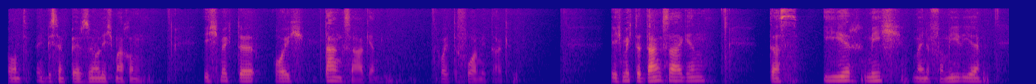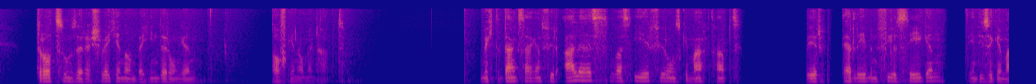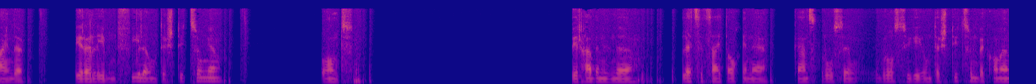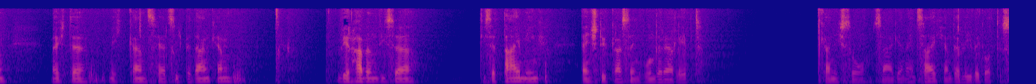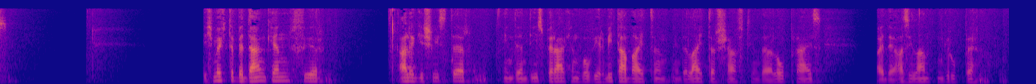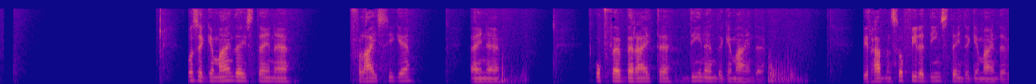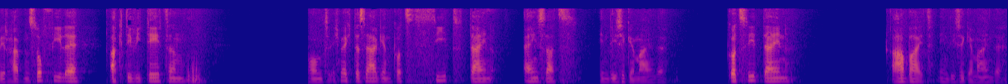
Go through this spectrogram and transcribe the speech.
und ein bisschen persönlich machen. Ich möchte euch Dank sagen heute Vormittag. Ich möchte Dank sagen, dass ihr mich, meine Familie, trotz unserer Schwächen und Behinderungen aufgenommen habt. Ich möchte Dank sagen für alles, was ihr für uns gemacht habt. Wir erleben viel Segen in dieser Gemeinde. Wir erleben viele Unterstützungen und wir haben in der letzten Zeit auch eine ganz große, großzügige Unterstützung bekommen. Ich möchte mich ganz herzlich bedanken. Wir haben diese, diese Timing ein Stück als ein Wunder erlebt. Kann ich so sagen, ein Zeichen der Liebe Gottes. Ich möchte bedanken für alle Geschwister in den Dienstbereichen, wo wir mitarbeiten, in der Leiterschaft, in der Lobpreis, bei der Asylantengruppe. Unsere Gemeinde ist eine fleißige, eine opferbereite, dienende Gemeinde. Wir haben so viele Dienste in der Gemeinde, wir haben so viele Aktivitäten. Und ich möchte sagen, Gott sieht deinen Einsatz in dieser Gemeinde. Gott sieht deine Arbeit in dieser Gemeinde.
